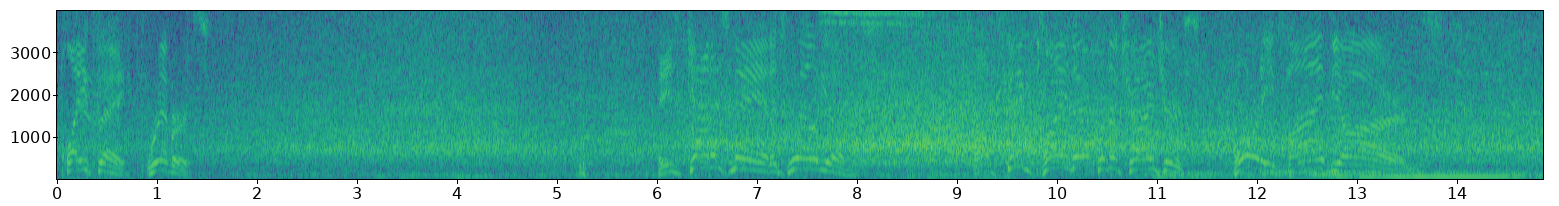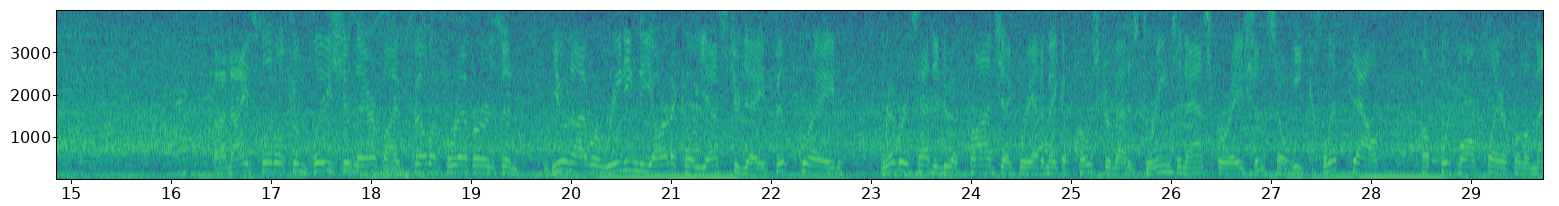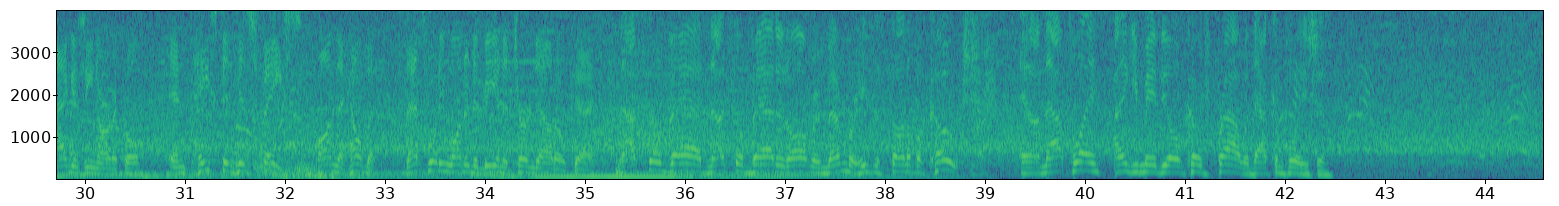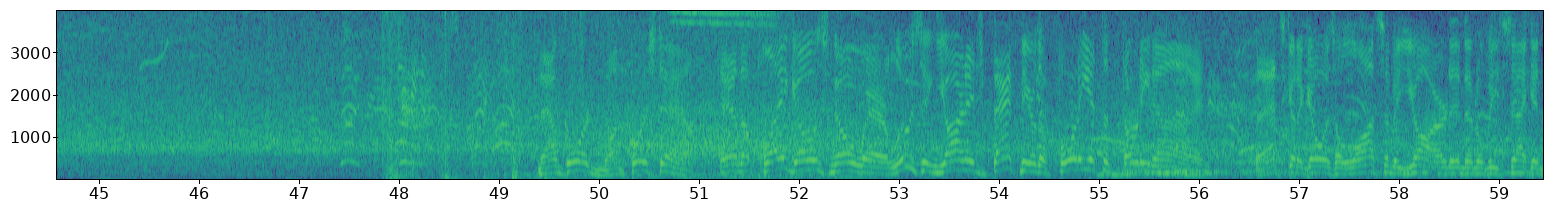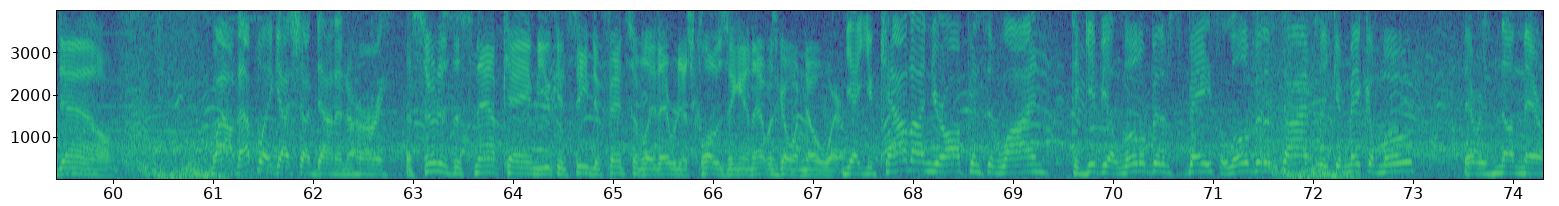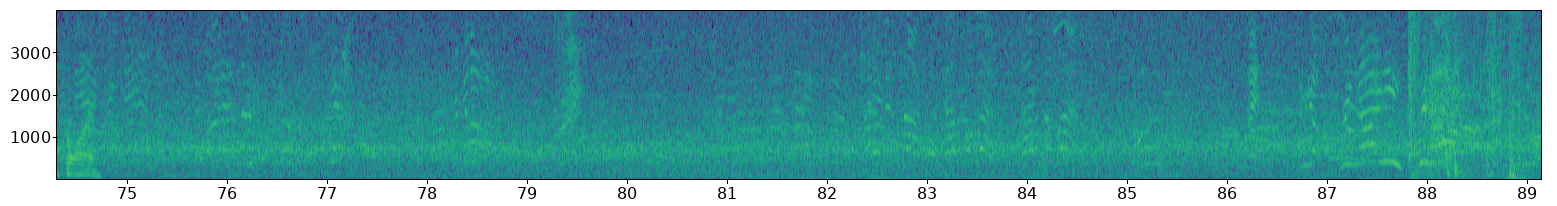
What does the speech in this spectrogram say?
Play fake. Rivers. He's got his man. It's Williams. A big play there for the Chargers. 45 yards. A nice little completion there by Philip Rivers. And you and I were reading the article yesterday, fifth grade, Rivers had to do a project where he had to make a poster about his dreams and aspirations, so he clipped out a football player from a magazine article and pasted his face on the helmet. That's what he wanted to be, and it turned out okay. Not so bad. Not so bad at all. Remember, he's the son of a coach. And on that play, I think he made the old coach proud with that completion. Now Gordon on first down. And the play goes nowhere. Losing yardage back near the 40 at the 39. That's going to go as a loss of a yard, and it'll be second down. Wow, that play got shut down in a hurry. As soon as the snap came, you could see defensively they were just closing in. That was going nowhere. Yeah, you count on your offensive line to give you a little bit of space, a little bit of time so you can make a move. There was none there for him.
